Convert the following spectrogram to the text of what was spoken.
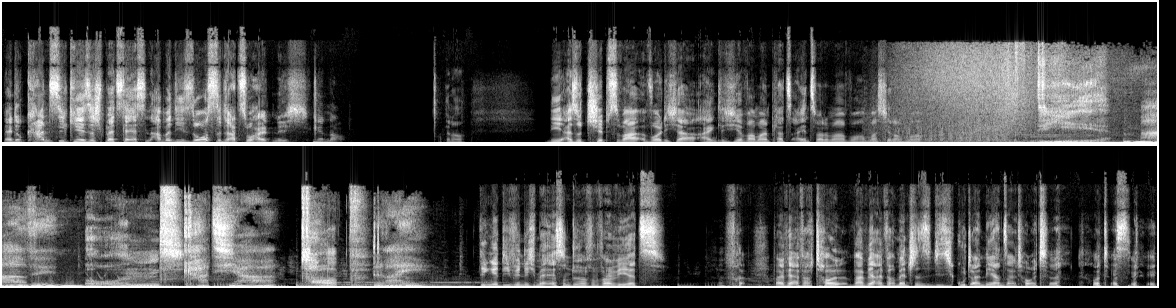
Na, du kannst die Käsespätzle essen, aber die Soße dazu halt nicht. Genau. Genau. Nee, also Chips war, wollte ich ja eigentlich, hier war mein Platz 1. Warte mal, wo haben wir es hier nochmal? Die Marvin, und Katja, Top 3. Dinge, die wir nicht mehr essen dürfen, weil wir jetzt, weil wir einfach toll, weil wir einfach Menschen sind, die sich gut ernähren seit heute. Und deswegen,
